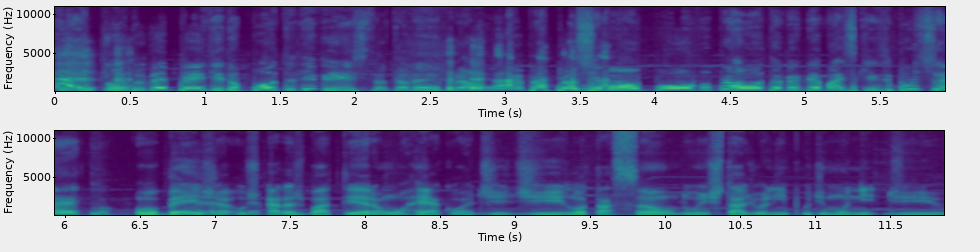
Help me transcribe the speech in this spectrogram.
É, tudo depende do ponto de vista, tá vendo? Pra um é pra aproximar o povo, pra outro é vender mais 15%. Ô, Benja, os caras bateram o recorde de lotação do estádio olímpico de Munique, de,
